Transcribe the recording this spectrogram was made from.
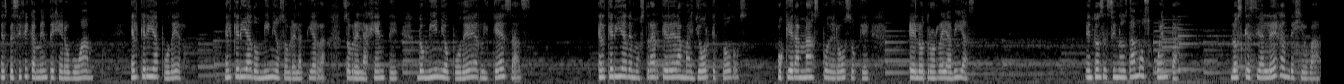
específicamente Jeroboam, él quería poder, él quería dominio sobre la tierra, sobre la gente, dominio, poder, riquezas. Él quería demostrar que Él era mayor que todos o que era más poderoso que el otro rey Abías. Entonces, si nos damos cuenta, los que se alejan de Jehová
